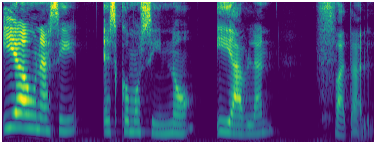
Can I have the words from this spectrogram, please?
y aún así es como si no y hablan fatal.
